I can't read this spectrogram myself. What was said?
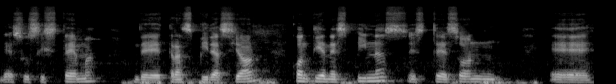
de su sistema de transpiración. Contiene espinas, este, son eh,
